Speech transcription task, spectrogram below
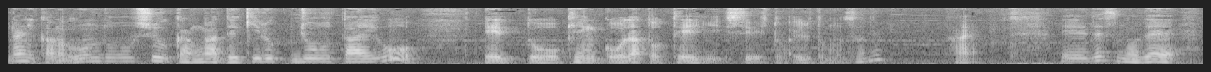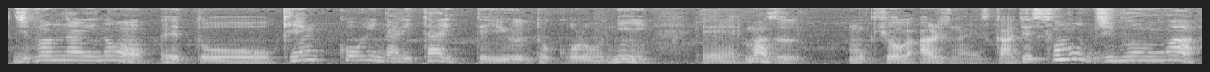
何かの運動習慣ができる状態を、えっと、健康だと定義している人がいると思うんですよね。はい。えー、ですので、自分なりの、えっと、健康になりたいっていうところに、えー、まず、目標があるじゃないですか。で、その自分は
